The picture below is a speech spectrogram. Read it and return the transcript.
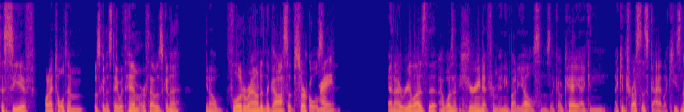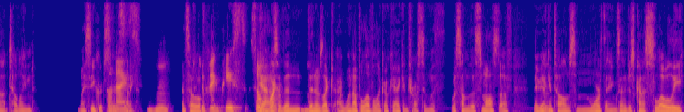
to see if what I told him was going to stay with him or if that was going to, you know, float around in the gossip circles. Right. And I realized that I wasn't hearing it from anybody else and I was like, okay, I can I can trust this guy like he's not telling my secrets. So nice. Mm-hmm. And so Such a big piece. So yeah. Important. So then mm-hmm. then it was like I went up a level. Like okay, I can trust him with with some of the small stuff. Maybe mm-hmm. I can tell him some more things, and it just kind of slowly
